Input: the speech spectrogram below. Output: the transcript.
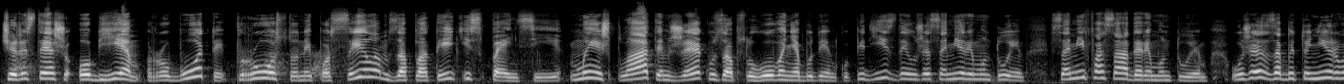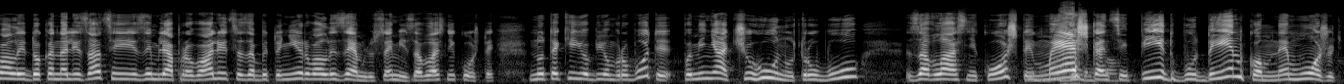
через те, що об'єм роботи просто не по силам заплатить із пенсії. Ми ж платимо ЖЕКу за обслуговування будинку. Під'їзди вже самі ремонтуємо, самі фасади ремонтуємо. Уже забетонірували до каналізації, земля провалюється, забетонірували землю самі за власні кошти. Ну такий об'єм роботи поміняти чугунну трубу за власні кошти мешканці під будинком не можуть.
